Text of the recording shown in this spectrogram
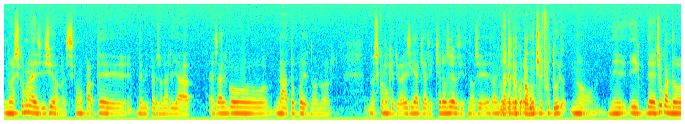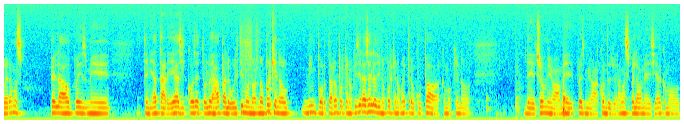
no es como una decisión, es como parte de, de mi personalidad, es algo nato, pues no, no, no es como que yo decía que así quiero ser, no sé, es algo ¿No te preocupa siempre- mucho el futuro? No, ni, y de hecho cuando era más pelado pues me tenía tareas y cosas y todo lo dejaba para lo último, no, no porque no me importara, o porque no quisiera hacerlo, sino porque no me preocupaba, como que no... De hecho mi mamá, me, pues mi mamá cuando yo era más pelado me decía como,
